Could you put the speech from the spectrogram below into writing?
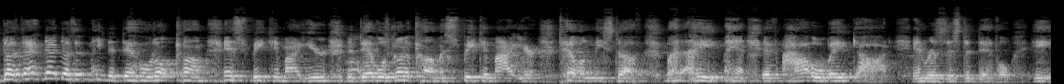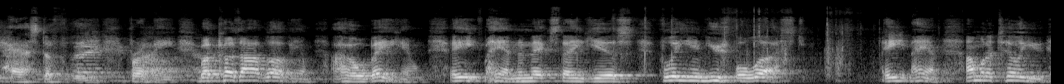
Does that, that doesn't mean the devil don't come and speak in my ear. The devil's going to come and speak in my ear telling me stuff. But hey, man, if I obey God and resist the devil, he has to flee from me. Because I love him, I obey him. Amen. The next thing is fleeing youthful lust. Amen. I'm going to tell you,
